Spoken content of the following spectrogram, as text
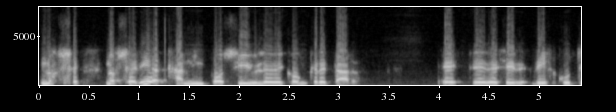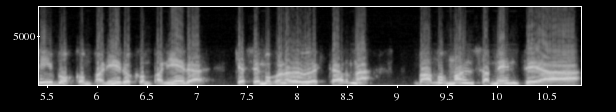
No se, no sería tan imposible de concretar. Este, es decir, discutimos, compañeros, compañeras, qué hacemos con la deuda externa. Vamos mansamente a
